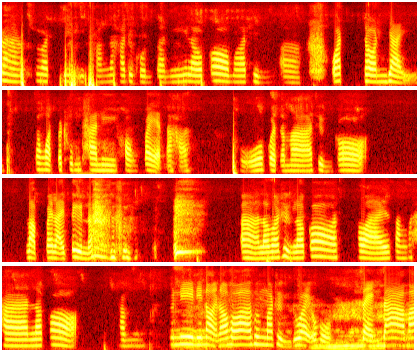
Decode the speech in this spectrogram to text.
กาสวัสดีอีกครั้งนะคะ ทุกคนตอนนี้เราก็มาถึงวัดดอนใหญ่ จังหวัดปทุมธานีของแปดนะคะ โหกว่าจะมาถึงก็หลับไปหลายตื่นนะ อ่า เรามาถึงแล้วก็ถวายสังฆทานแล้วก็ทำนู่นนี่นิดหน่อยเนาะเพราะว่าเพิ่งมาถึงด้วย โอ้โห แสงจ้าม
